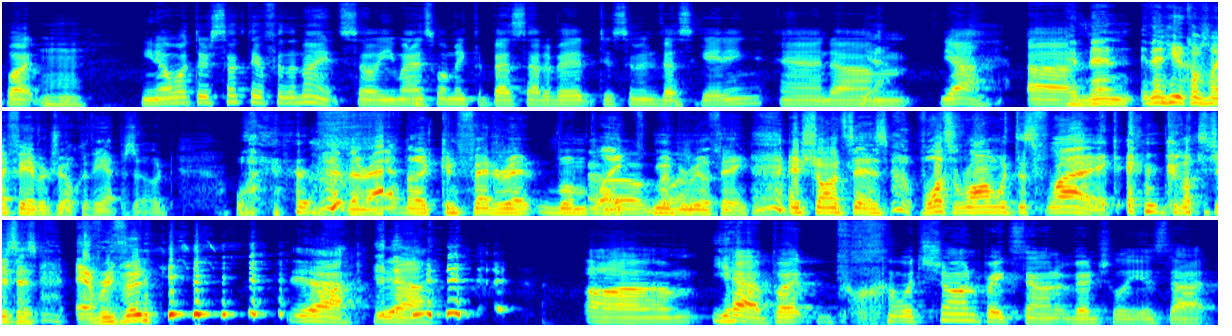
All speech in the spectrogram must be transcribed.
But Mm-hmm. you know what? They're stuck there for the night, so you Mm. might as well make the best out of it. Do some investigating, and um, yeah. Uh, and then and then here comes my favorite joke of the episode. Where they're at the Confederate um, like Oh, memorial thing, Yeah. and Shawn says, "What's wrong with this flag?" And Gus just says, "Everything." yeah. Yeah. um, yeah. But what Shawn breaks down eventually is that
